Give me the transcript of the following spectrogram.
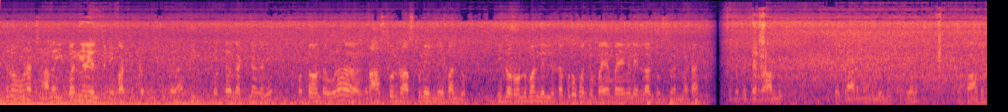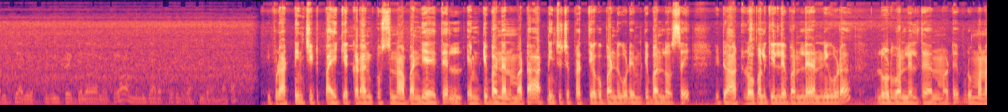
ఇందులో కూడా చాలా ఇబ్బందిగానే వెళ్తున్నాయి బండ్లు. ఇక్కడ చూస్తుంది కదా దీన్ని కొత్తగా కట్టినా కానీ మొత్తం అంతా కూడా రాసుకొని రాసుకొని వెళ్ళినాయి బండ్లు. దీంట్లో రెండు బండ్లు వెళ్ళేటప్పుడు కొంచెం భయం భయంగానే వెళ్ళాల్సి వస్తుంది అనమాట పెద్ద పెద్ద రాళ్ళు. ఇంత దారుణంగా ఉంది చూస్తున్నారు పాత బ్రిడ్జ్ అది ఎప్పుడు కూలిపోయి తెలియదు అన్నట్టుగా ముందు జాగ్రత్తగా ఇది కట్టిరు అనమాట ఇప్పుడు అట్నుంచి ఇటు పైకి ఎక్కడానికి వస్తున్న బండి అయితే ఎంటీ బండి అనమాట అట్నుంచి వచ్చే ప్రతి ఒక్క బండి కూడా ఎంటీ బండ్లు వస్తాయి. ఇటు అటు లోపలికి వెళ్ళే బండ్లే అన్నీ కూడా లోడ్ బండ్లు వెళ్తాయి అనమాట ఇప్పుడు మన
